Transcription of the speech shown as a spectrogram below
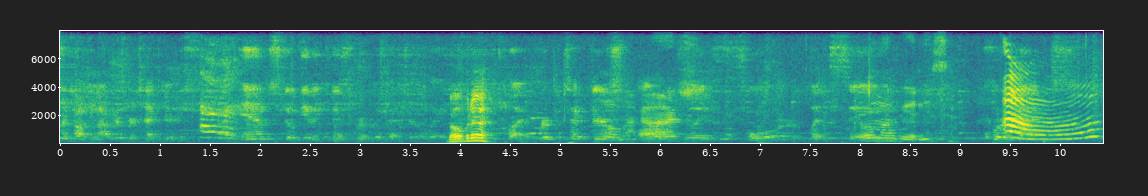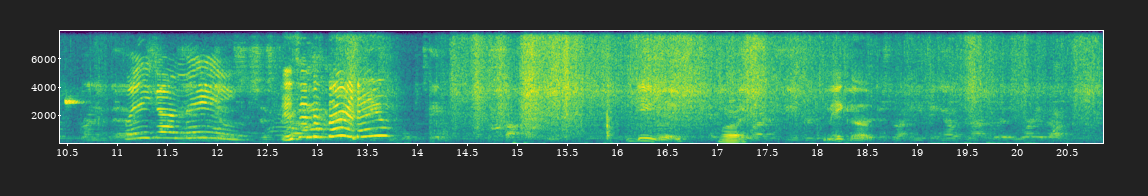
we're talking about rib protectors, I am still giving this rib protector away. Go over there. But rib protectors oh are good for, let's say, Oh my goodness. quarterback Aw. What you got me? It's in this bag, Daniel. will. DJ. What? Makeup. just about anything else, not really worry about much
